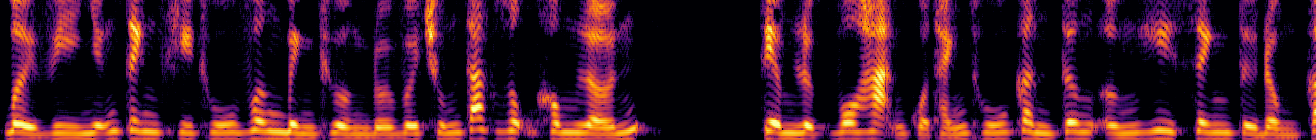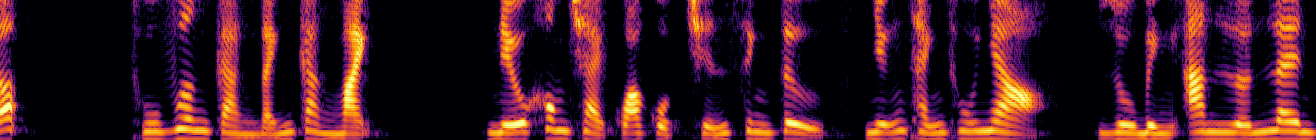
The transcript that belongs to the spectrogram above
bởi vì những tinh khí thú vương bình thường đối với chúng tác dụng không lớn. Tiềm lực vô hạn của thánh thú cần tương ứng hy sinh từ đồng cấp. Thú vương càng đánh càng mạnh. Nếu không trải qua cuộc chiến sinh tử, những thánh thú nhỏ dù bình an lớn lên,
